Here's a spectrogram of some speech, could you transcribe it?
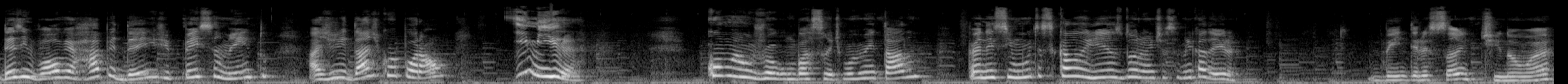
desenvolve a rapidez de pensamento, agilidade corporal e mira. Como é um jogo bastante movimentado, perdem-se muitas calorias durante essa brincadeira. Bem interessante, não é?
